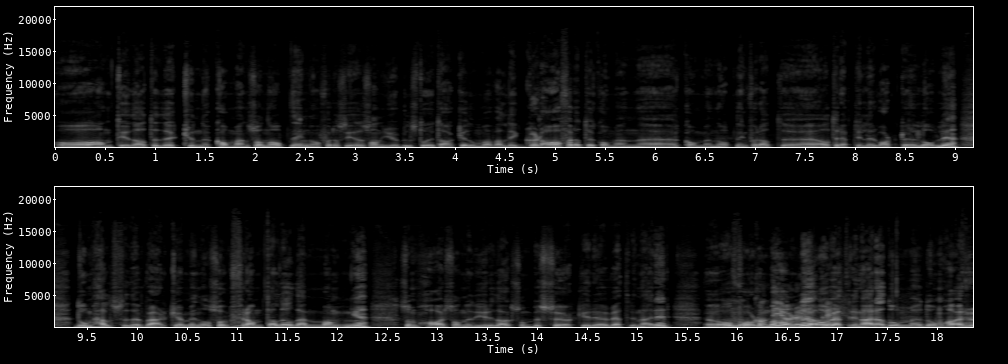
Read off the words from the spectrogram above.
og antyda at det kunne komme en sånn åpning. Og for å si det sånn, jubel sto i taket. De var veldig glad for at det kom en, eh, kom en åpning for at, eh, at reptiler ble eh, lovlige. De hilste det velkommen og så fram til det. Og det er mange som har sånne dyr i dag, som besøker veterinærer og, og får dem behandlet. Og veterinærer de, de, har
